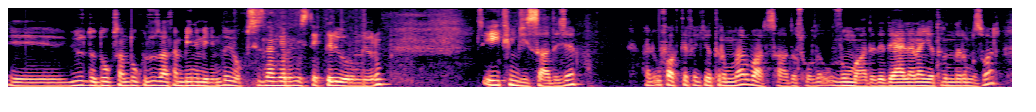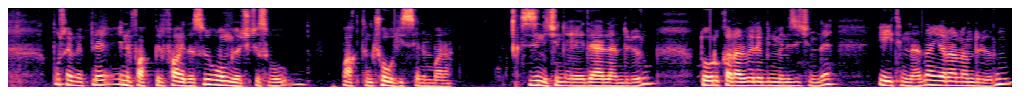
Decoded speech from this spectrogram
%99'u zaten benim elimde yok. Sizden gelen istekleri yorumluyorum. Biz eğitimciyiz sadece. Hani ufak tefek yatırımlar var sağda solda uzun vadede değerlenen yatırımlarımız var. Bu sebeple en ufak bir faydası olmuyor açıkçası bu baktım çoğu hissenin bana. Sizin için değerlendiriyorum. Doğru karar verebilmeniz için de eğitimlerden yararlandırıyorum.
